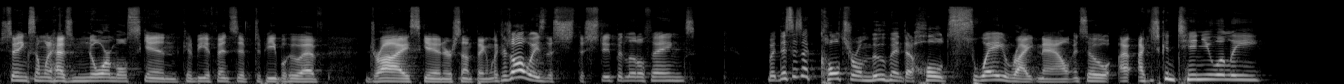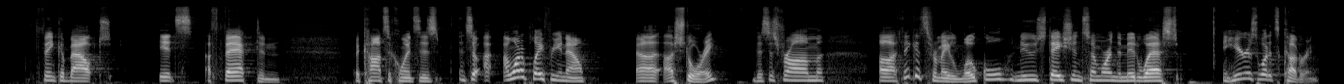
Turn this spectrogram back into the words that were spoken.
saying someone has normal skin could be offensive to people who have dry skin or something. Like there's always the, the stupid little things. But this is a cultural movement that holds sway right now. And so I, I just continually think about its effect and the consequences. And so I, I want to play for you now uh, a story. This is from, uh, I think it's from a local news station somewhere in the Midwest. And here is what it's covering.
